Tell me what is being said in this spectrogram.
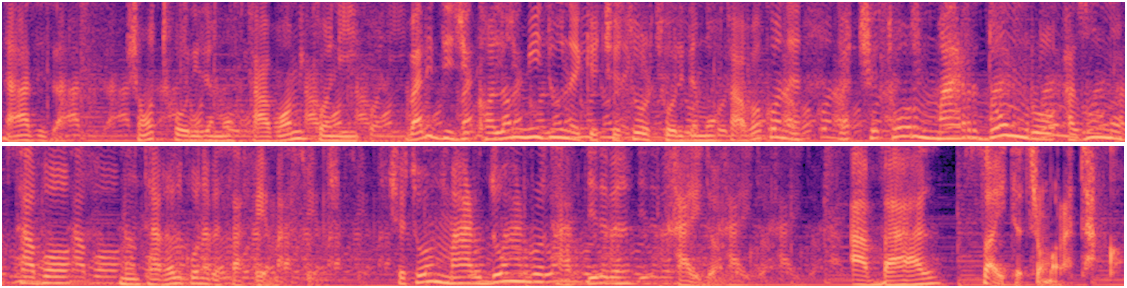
نه عزیزم شما تولید محتوا می‌کنی ولی دیجیکالا می‌دونه که چطور تولید محتوا کنه و چطور مردم رو از اون محتوا منتقل کنه به صفحه محصول چطور مردم رو تبدیل به خریدار. اول سایتت رو مرتب کن.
